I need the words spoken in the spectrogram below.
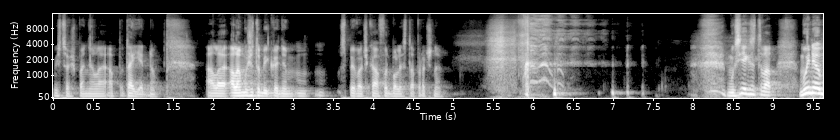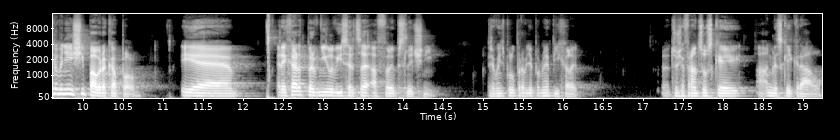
víš co, Španělé, a to je jedno. Ale, ale může to být klidně zpěvačka a fotbalista, proč ne? Musí existovat. Můj nejoblíbenější power couple je Richard I. Lví srdce a Filip Sličný. Protože oni spolu pravděpodobně píchali. Což je francouzský a anglický král.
